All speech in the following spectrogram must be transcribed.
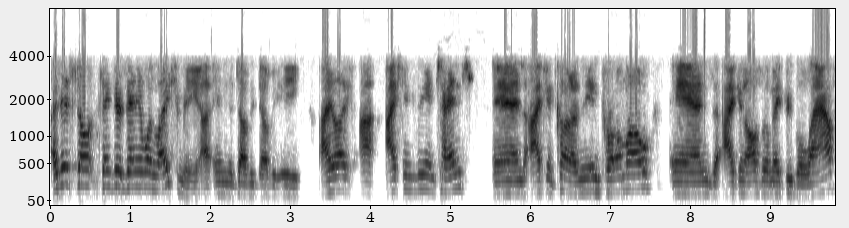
I just don't think there's anyone like me uh, in the WWE. I like I, I can be intense and I can cut a mean promo and I can also make people laugh.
